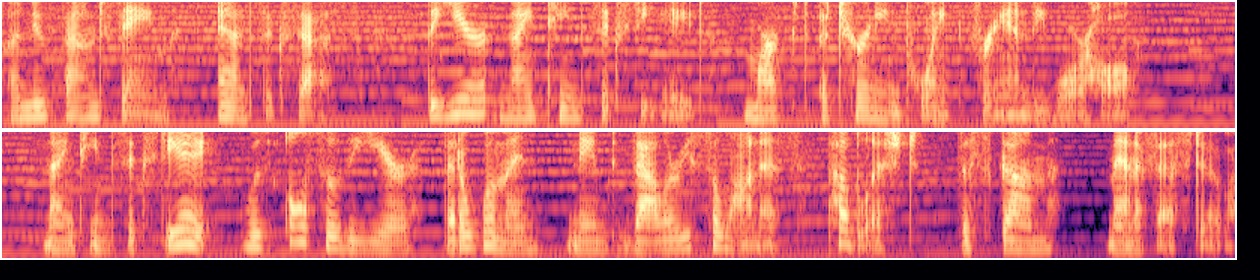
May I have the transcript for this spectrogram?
a newfound fame, and success, the year 1968 marked a turning point for Andy Warhol. 1968 was also the year that a woman named Valerie Solanas published the Scum Manifesto.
